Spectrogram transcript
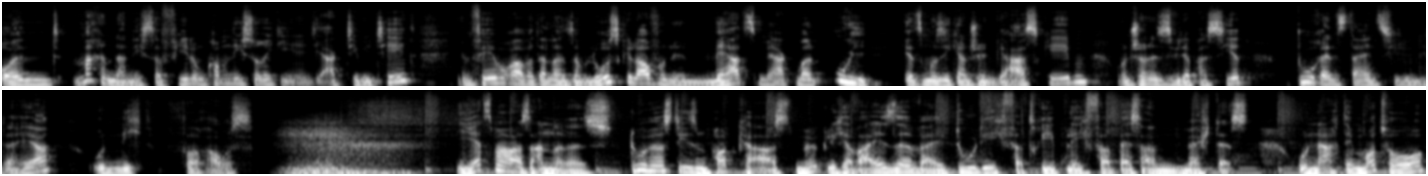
und machen dann nicht so viel und kommen nicht so richtig in die Aktivität. Im Februar wird dann langsam losgelaufen und im März merkt man, ui, jetzt muss ich ganz schön Gas geben und schon ist es wieder passiert. Du rennst dein Ziel hinterher und nicht voraus. Jetzt mal was anderes. Du hörst diesen Podcast möglicherweise, weil du dich vertrieblich verbessern möchtest. Und nach dem Motto,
